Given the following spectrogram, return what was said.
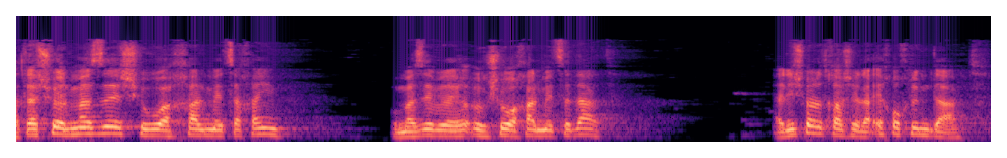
אתה שואל מה זה שהוא אכל מעץ החיים? ומה זה שהוא אכל מעץ הדעת? אני שואל אותך שאלה, איך אוכלים דעת?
